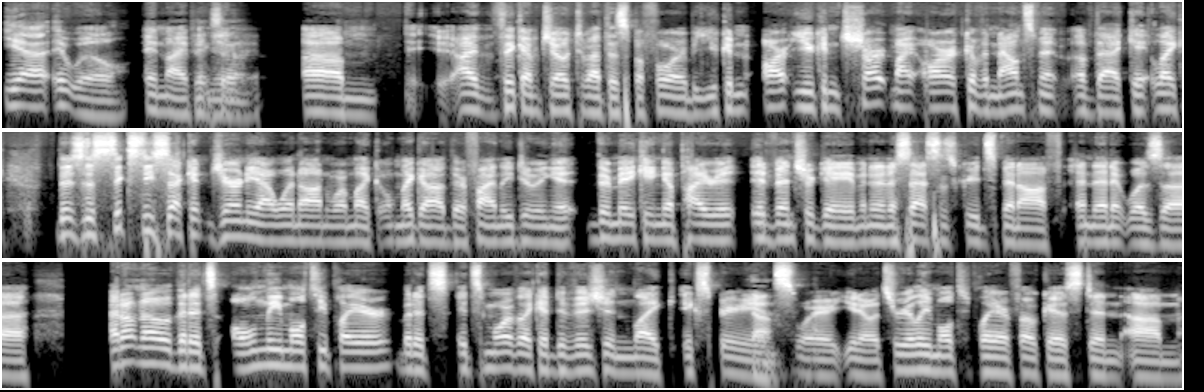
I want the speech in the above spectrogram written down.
Yeah, it will, in my opinion. Um, I think I've joked about this before, but you can art, you can chart my arc of announcement of that game. Like, there's a 60 second journey I went on where I'm like, oh my god, they're finally doing it. They're making a pirate adventure game and an Assassin's Creed spinoff, and then it was uh, I don't know that it's only multiplayer, but it's it's more of like a division like experience where you know it's really multiplayer focused, and um,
